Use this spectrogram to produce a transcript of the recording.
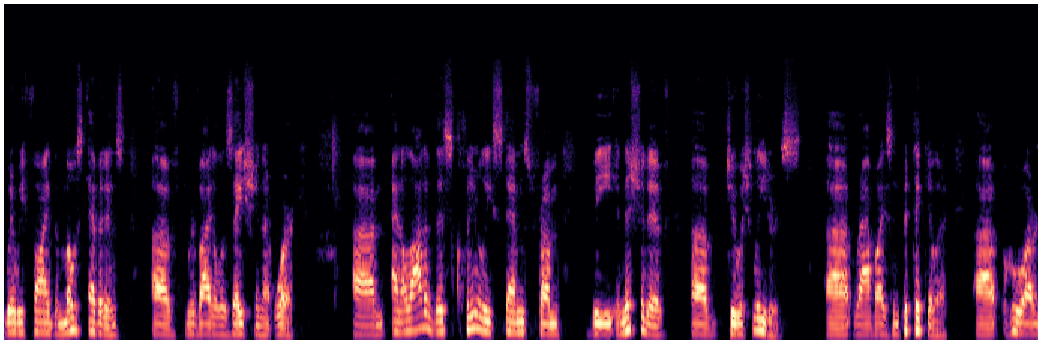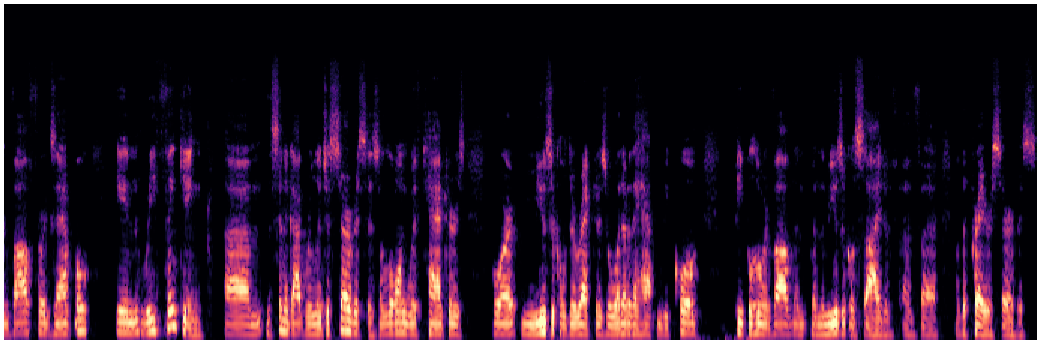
where we find the most evidence of revitalization at work. Um, and a lot of this clearly stems from the initiative of Jewish leaders, rabbis in particular, who are involved, for example, in rethinking um, the synagogue religious services, along with cantors or musical directors or whatever they happen to be called, people who are involved in, in the musical side of of, uh, of the prayer service.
